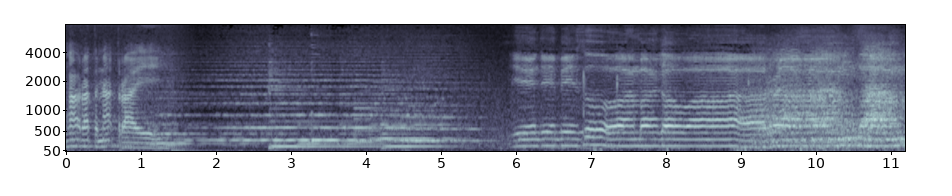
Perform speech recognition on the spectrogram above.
พระรัตนตรัย ยินดีปิสุภะกวาระหังสัม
